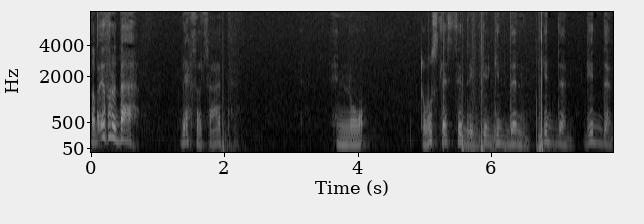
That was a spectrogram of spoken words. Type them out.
طب افرض بقى بيحصل ساعات انه تبص تلاقي الصدر كبير جدا جدا جدا.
